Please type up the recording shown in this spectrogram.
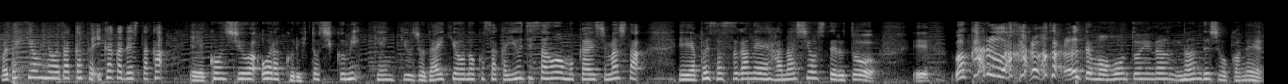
和田博美の和田カフェいかがでしたか、えー、今週はオラクルひとしくみ研究所代表の小坂雄二さんをお迎えしました、えー、やっぱりさすがね話をしてると、えー、分かる分かる分かるってもう本当になんでしょうかね。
